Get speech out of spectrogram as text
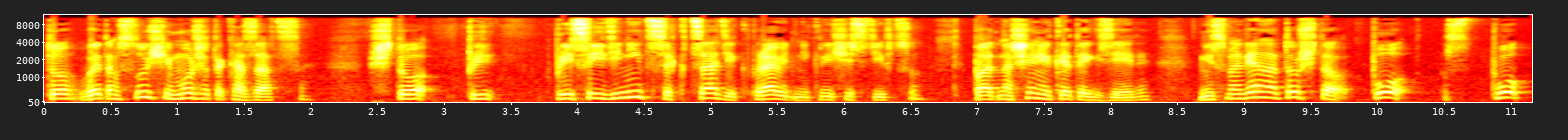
то в этом случае может оказаться, что при, присоединиться к цадик, праведник, нечестивцу, по отношению к этой гзере, несмотря на то, что по, по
